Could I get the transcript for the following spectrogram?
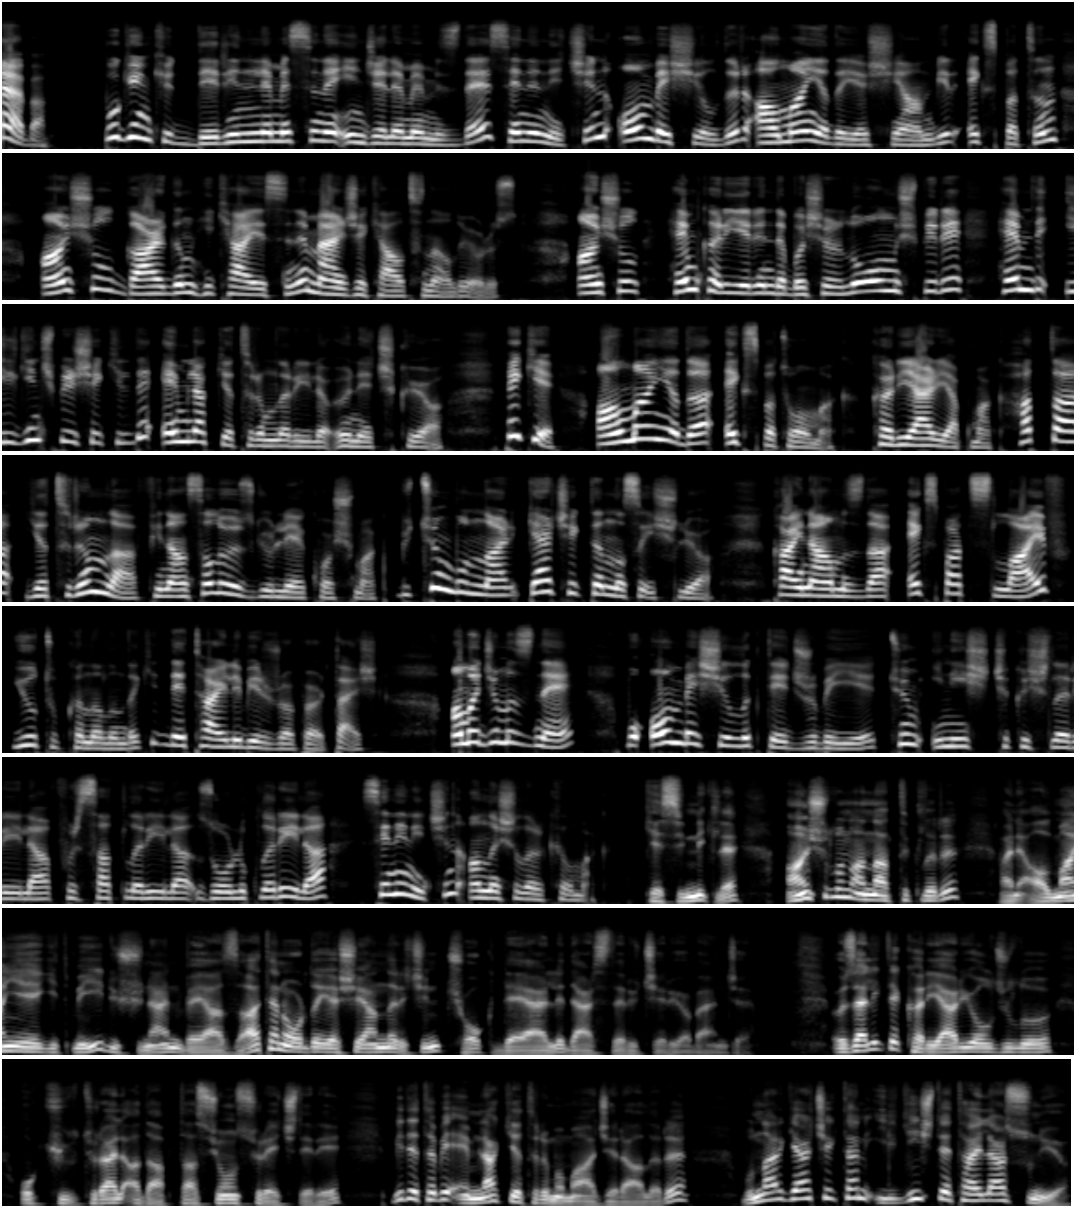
Merhaba. Bugünkü derinlemesine incelememizde senin için 15 yıldır Almanya'da yaşayan bir ekspatın Anschul Garg'ın hikayesini mercek altına alıyoruz. Anschul hem kariyerinde başarılı olmuş biri hem de ilginç bir şekilde emlak yatırımlarıyla öne çıkıyor. Peki Almanya'da ekspat olmak, kariyer yapmak, hatta yatırımla finansal özgürlüğe koşmak, bütün bunlar gerçekten nasıl işliyor? Kaynağımızda Expats Life YouTube kanalındaki detaylı bir röportaj. Amacımız ne? Bu 15 yıllık tecrübeyi tüm iniş çıkışlarıyla, fırsatlarıyla, zorluklarıyla senin için anlaşılır kılmak. Kesinlikle. Anşul'un anlattıkları hani Almanya'ya gitmeyi düşünen veya zaten orada yaşayanlar için çok değerli dersler içeriyor bence. Özellikle kariyer yolculuğu, o kültürel adaptasyon süreçleri, bir de tabii emlak yatırımı maceraları, bunlar gerçekten ilginç detaylar sunuyor.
